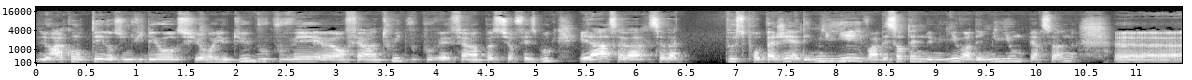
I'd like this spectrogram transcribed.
le, raconter dans une vidéo sur YouTube, vous pouvez euh, en faire un tweet, vous pouvez faire un post sur Facebook, et là, ça va, ça va peut se propager à des milliers, voire des centaines de milliers, voire des millions de personnes euh,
